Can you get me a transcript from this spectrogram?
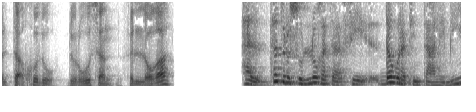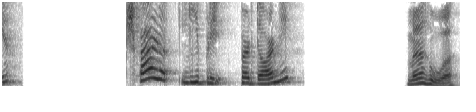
هل تأخذ دروسا في اللغة؟ هل تدرس اللغة في دورة تعليمية؟ Çfarë libri përdorni? ما هو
